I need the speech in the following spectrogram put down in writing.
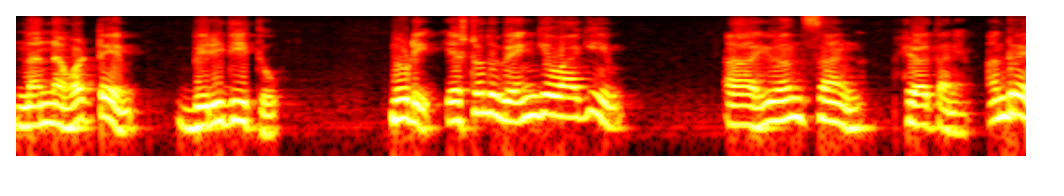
ನನ್ನ ಹೊಟ್ಟೆ ಬಿರಿದೀತು. ನೋಡಿ, ಎಷ್ಟೊಂದು ವ್ಯಂಗ್ಯವಾಗಿ ಹ್ಯುವನ್ ಸಾಂಗ್ ಹೇಳ್ತಾನೆ. ಅಂದರೆ,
